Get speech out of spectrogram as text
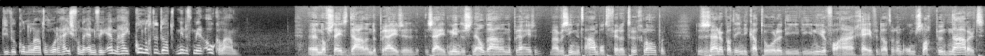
die we konden laten horen, hij is van de NVM. Hij kondigde dat min of meer ook al aan. Uh, nog steeds dalende prijzen, zij het minder snel dalende prijzen. Maar we zien het aanbod verder teruglopen. Dus er zijn ook wat indicatoren die, die in ieder geval aangeven... dat er een omslagpunt nadert.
